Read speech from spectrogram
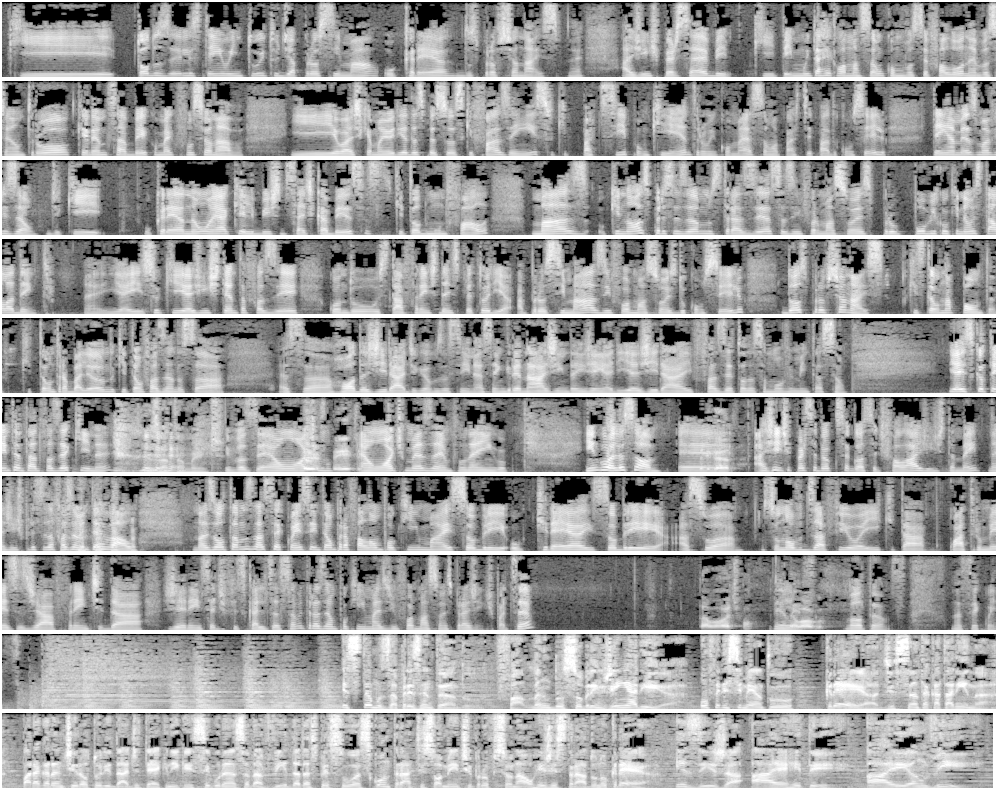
que todos eles têm o intuito de aproximar o CREA dos profissionais. Né? A gente percebe que tem muita reclamação, como você falou, né? Você entrou querendo saber como é que funcionava. E eu acho que a maioria das pessoas que fazem isso, que participam, que entram e começam a participar do conselho, tem a mesma visão de que o CREA não é aquele bicho de sete cabeças que todo mundo fala, mas o que nós precisamos trazer essas informações para o público que não está lá dentro. É, e é isso que a gente tenta fazer quando está à frente da inspetoria, aproximar as informações do conselho dos profissionais que estão na ponta, que estão trabalhando, que estão fazendo essa, essa roda girar, digamos assim, né? essa engrenagem da engenharia girar e fazer toda essa movimentação. E é isso que eu tenho tentado fazer aqui, né? Exatamente. e você é um ótimo, é um ótimo exemplo, né, Ingo? Ingo, olha só, é, a gente percebeu que você gosta de falar, a gente também, né? A gente precisa fazer um intervalo. Nós voltamos na sequência então para falar um pouquinho mais sobre o CREA e sobre a sua, o seu novo desafio aí que está quatro meses já à frente da gerência de fiscalização e trazer um pouquinho mais de informações para a gente. Pode ser? Tá ótimo. Beleza. Até logo. Voltamos na sequência. Estamos apresentando Falando sobre Engenharia. Oferecimento CREA de Santa Catarina. Para garantir autoridade técnica e segurança da vida das pessoas, contrate somente profissional registrado no CREA. Exija ART. AEANVI.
